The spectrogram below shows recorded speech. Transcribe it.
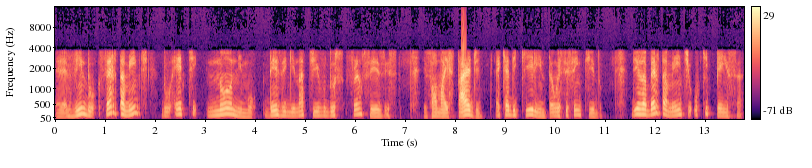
é, vindo certamente do etnônimo designativo dos franceses e só mais tarde é que adquire então esse sentido. Diz abertamente o que pensa,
